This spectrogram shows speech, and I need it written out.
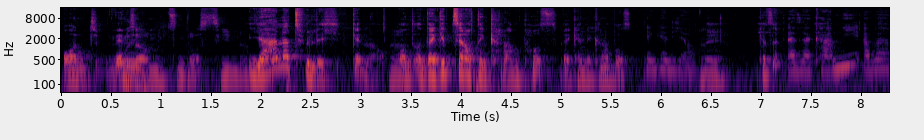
Und wenn. Mhm. Muss ja auch einen Nutzen draus ziehen. Ne? ja, natürlich, genau. Ja. Und, und dann gibt es ja noch den Krampus. Wer kennt den Krampus? Den kenne ich auch. Nee. Kennst du? Also er kam nie, aber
